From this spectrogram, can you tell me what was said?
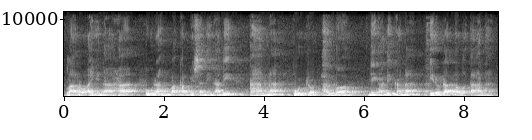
Laro ainaha urang bakal bisa ningali karena kudrot Allah ningali karena iradat Allah taala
